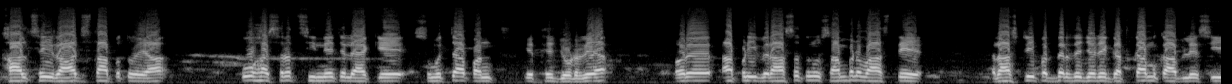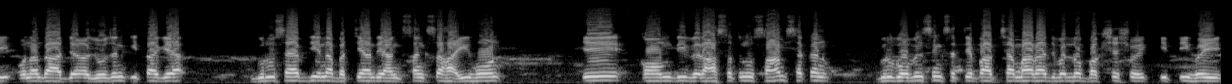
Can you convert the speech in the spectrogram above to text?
ਖਾਲਸੇ ਰਾਜ ਸਥਾਪਿਤ ਹੋਇਆ। ਉਹ ਹਸਰਤ ਸੀਨੇ 'ਚ ਲੈ ਕੇ ਸਮੁੱਚਾ ਪੰਥ ਇੱਥੇ ਜੁੜ ਰਿਹਾ ਔਰ ਆਪਣੀ ਵਿਰਾਸਤ ਨੂੰ ਸਾਂਭਣ ਵਾਸਤੇ ਰਾਸ਼ਟਰੀ ਪੱਧਰ ਦੇ ਜਿਹੜੇ ਗੱਤਕਾ ਮੁਕਾਬਲੇ ਸੀ, ਉਹਨਾਂ ਦਾ ਅੱਜ ਆਯੋਜਨ ਕੀਤਾ ਗਿਆ। ਗੁਰੂ ਸਾਹਿਬ ਜੀ ਇਹਨਾਂ ਬੱਚਿਆਂ ਦੇ ਅੰਗ ਸੰਗ ਸਹਾਈ ਹੋਣ। ਇਹ ਕੌਮ ਦੀ ਵਿਰਾਸਤ ਨੂੰ ਸਾਂਭ ਸਕਣ। ਗੁਰੂ ਗੋਬਿੰਦ ਸਿੰਘ ਸੱਚੇ ਪਾਤਸ਼ਾਹ ਮਹਾਰਾਜ ਵੱਲੋਂ ਬਖਸ਼ਿਸ਼ ਹੋਈ, ਕੀਤੀ ਹੋਈ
